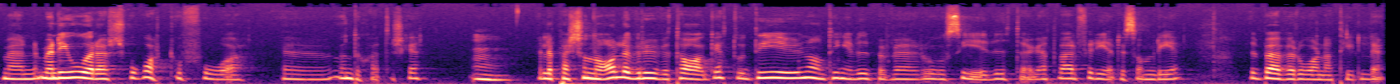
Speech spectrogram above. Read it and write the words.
Men, men det är oerhört svårt att få eh, undersköterskor. Mm. Eller personal överhuvudtaget. Och det är ju någonting vi behöver se i vitögat. Varför är det som det är? Vi behöver ordna till det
